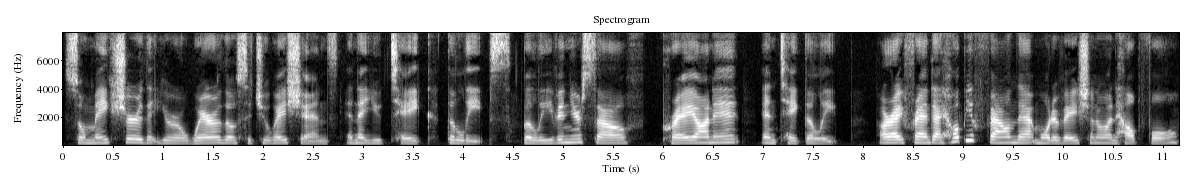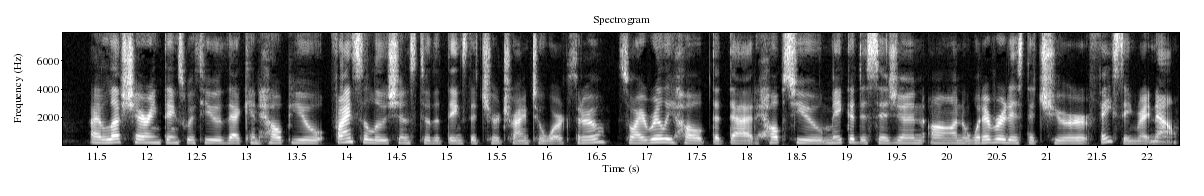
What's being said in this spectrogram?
So make sure that you're aware of those situations and that you take the leaps. Believe in yourself, pray on it, and take the leap. All right, friend, I hope you found that motivational and helpful. I love sharing things with you that can help you find solutions to the things that you're trying to work through. So I really hope that that helps you make a decision on whatever it is that you're facing right now.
